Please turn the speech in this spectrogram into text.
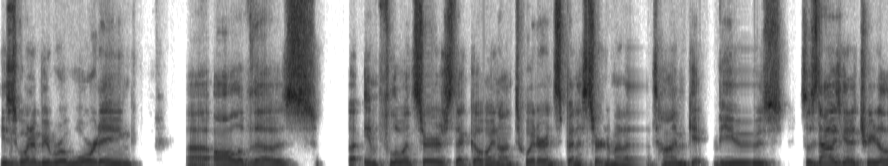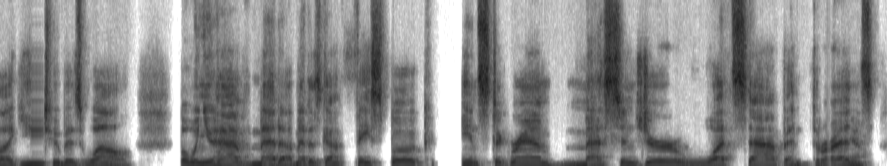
he's going to be rewarding uh, all of those uh, influencers that go in on Twitter and spend a certain amount of time, get views. So now he's going to treat it like YouTube as well. But when you have Meta, Meta's got Facebook, Instagram, Messenger, WhatsApp, and Threads. Yeah.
